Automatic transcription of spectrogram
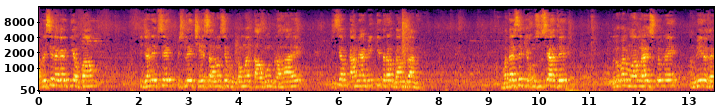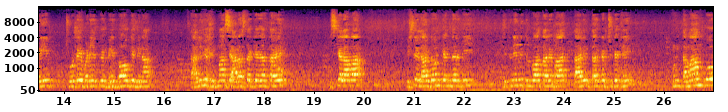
अवेसी नगर की अवाम की जानब से पिछले छह सालों से मुकम्मल ताउन रहा है जिससे हम कामयाबी की तरफ़ गामजान हैं। मदरसे की खसूसियात है, ग्लोबल मॉरल हाई स्कूल में अमीर, गरीब, छोटे, बड़े के भेदभाव के बिना तालीमी खिदमत से आरास्ता किया जाता है। इसके अलावा पिछले लॉकडाउन के अंदर भी जितने भी तलबा तलबात तालीम तर कर चुके थे, उन तमाम को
